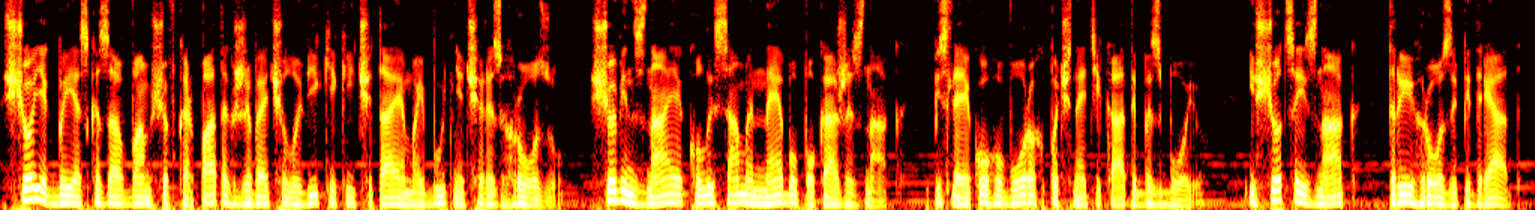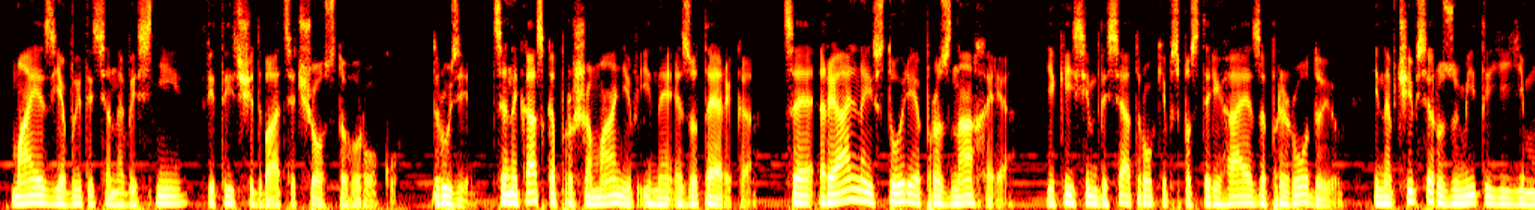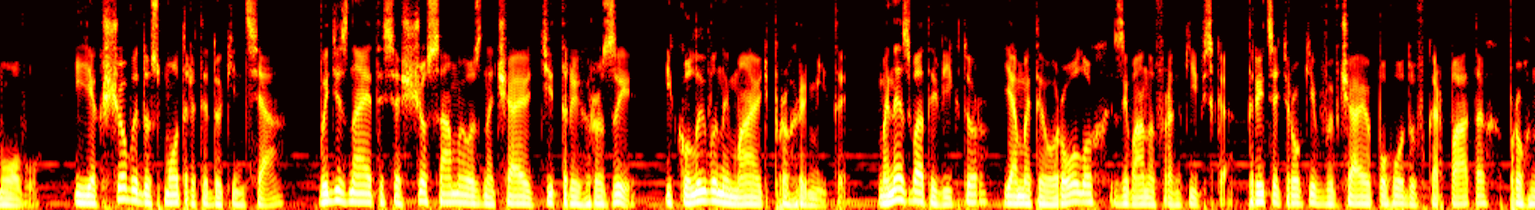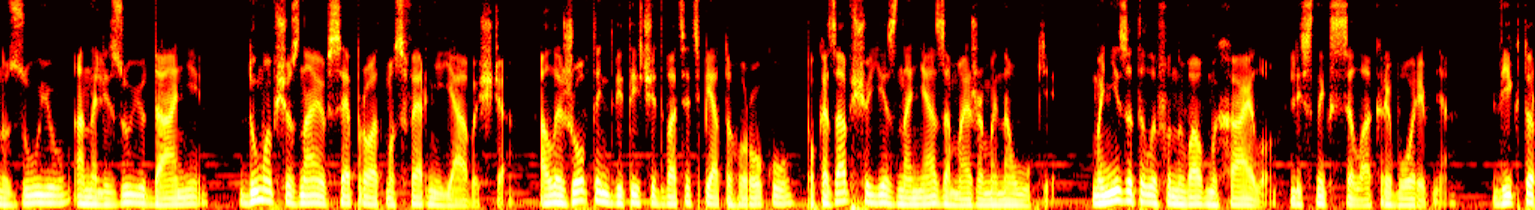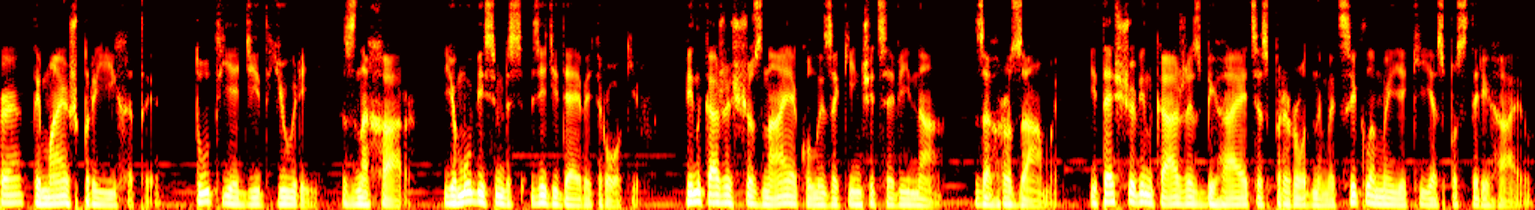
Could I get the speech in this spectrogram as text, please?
Що, якби я сказав вам, що в Карпатах живе чоловік, який читає майбутнє через грозу? Що він знає, коли саме небо покаже знак, після якого ворог почне тікати без бою? І що цей знак, три грози підряд, має з'явитися навесні 2026 року? Друзі, це не казка про шаманів і не езотерика, це реальна історія про знахаря, який 70 років спостерігає за природою і навчився розуміти її мову. І якщо ви досмотрите до кінця, ви дізнаєтеся, що саме означають ті три грози і коли вони мають прогриміти. Мене звати Віктор, я метеоролог з Івано-Франківська. 30 років вивчаю погоду в Карпатах, прогнозую, аналізую дані. Думав, що знаю все про атмосферні явища, але жовтень 2025 року показав, що є знання за межами науки. Мені зателефонував Михайло, лісник з села Криворівня. Вікторе, ти маєш приїхати. Тут є дід Юрій, знахар. Йому 89 років. Він каже, що знає, коли закінчиться війна за грозами, і те, що він каже, збігається з природними циклами, які я спостерігаю.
